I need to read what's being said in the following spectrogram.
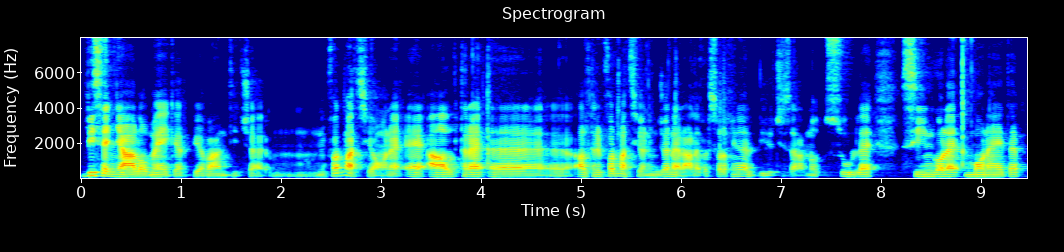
Vi segnalo Maker, più avanti c'è un'informazione e altre, eh, altre informazioni in generale verso la fine del video ci saranno sulle singole monete.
